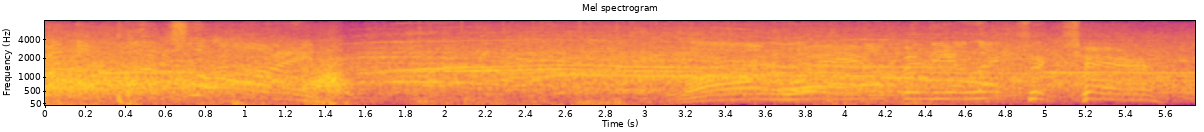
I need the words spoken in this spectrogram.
with the punchline. Long way up in the electric chair.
